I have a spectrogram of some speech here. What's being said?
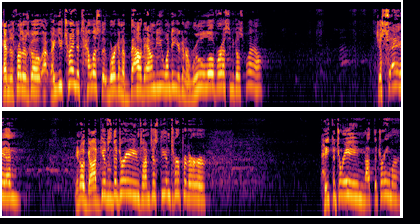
And his brothers go, Are you trying to tell us that we're going to bow down to you one day? You're going to rule over us? And he goes, Well, just saying. You know, God gives the dreams. I'm just the interpreter. Hate the dream, not the dreamer.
